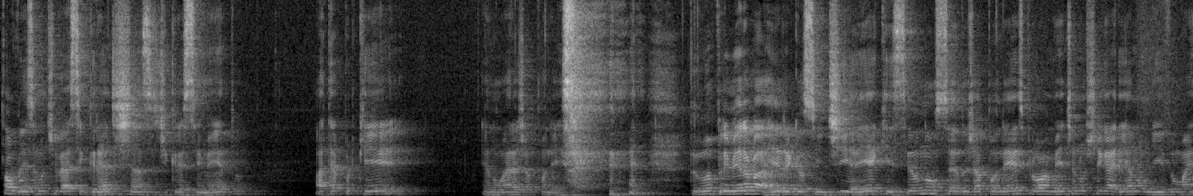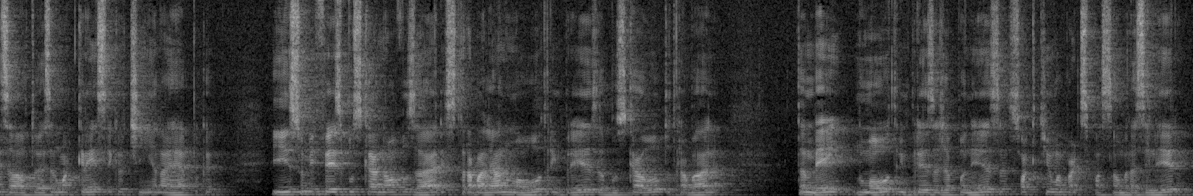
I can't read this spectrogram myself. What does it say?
talvez eu não tivesse grandes chances de crescimento, até porque eu não era japonês. Então, a primeira barreira que eu senti aí é que se eu não sendo japonês, provavelmente eu não chegaria num nível mais alto. Essa era uma crença que eu tinha na época. E isso me fez buscar novos ares, trabalhar numa outra empresa, buscar outro trabalho também numa outra empresa japonesa, só que tinha uma participação brasileira.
